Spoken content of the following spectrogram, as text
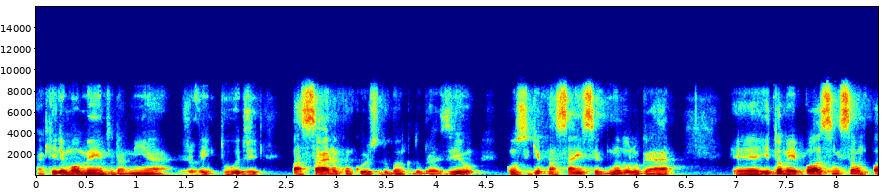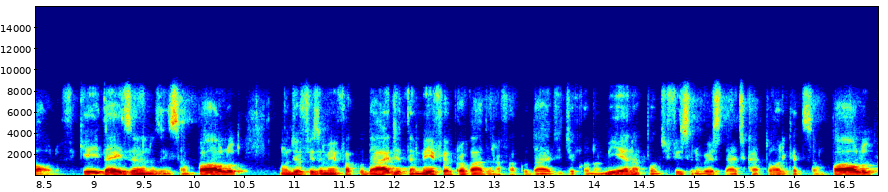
naquele momento da minha juventude, passar no concurso do Banco do Brasil, consegui passar em segundo lugar é, e tomei posse em São Paulo. Fiquei 10 anos em São Paulo, onde eu fiz a minha faculdade, também fui aprovado na Faculdade de Economia, na Pontifícia Universidade Católica de São Paulo,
